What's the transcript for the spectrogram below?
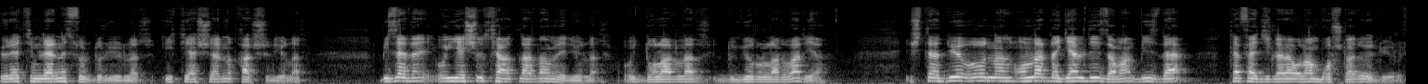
Üretimlerini sürdürüyorlar. ihtiyaçlarını karşılıyorlar. Bize de o yeşil kağıtlardan veriyorlar. O dolarlar, eurolar var ya. İşte diyor onlar, da geldiği zaman biz de tefecilere olan borçları ödüyoruz.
